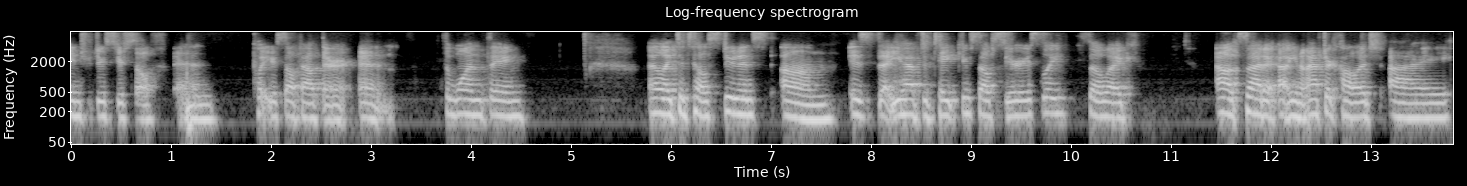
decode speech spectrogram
introduce yourself and put yourself out there. And the one thing I like to tell students um, is that you have to take yourself seriously. So like outside of, you know, after college, I,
